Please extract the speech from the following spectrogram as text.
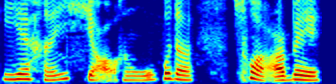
一些很小很无辜的错而被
